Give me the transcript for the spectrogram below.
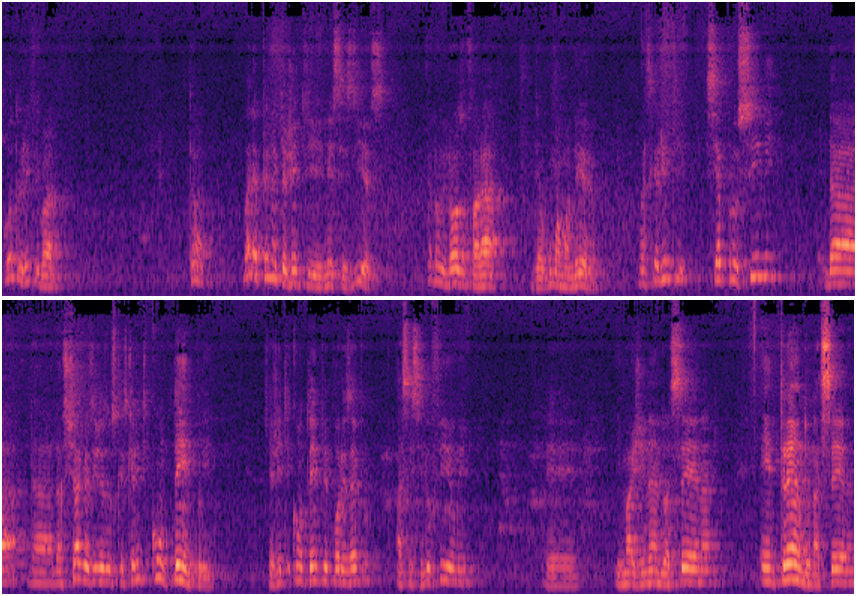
Quanto a gente vale. Então, vale a pena que a gente, nesses dias, cada um de nós o fará de alguma maneira, mas que a gente se aproxime da, da, das chagas de Jesus Cristo, que a gente contemple, que a gente contemple, por exemplo, assistindo o filme, é, imaginando a cena, entrando na cena.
